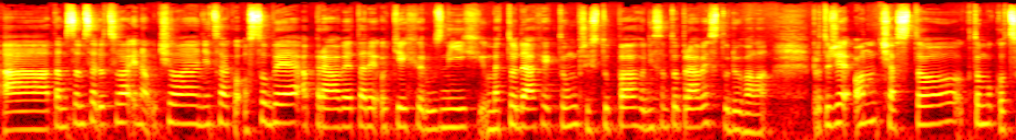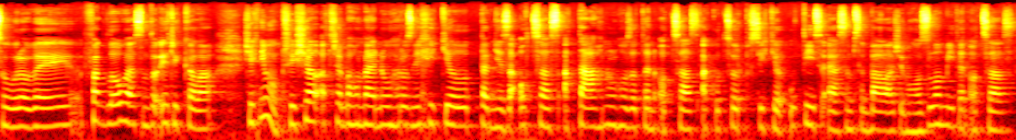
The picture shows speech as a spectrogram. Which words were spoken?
A tam jsem se docela i naučila něco jako o sobě a právě tady o těch různých metodách, jak k tomu přistupovat, hodně jsem to právě studovala. Protože on často k tomu kocourovi, fakt dlouho, já jsem to i říkala, že k němu přišel a třeba ho najednou hrozně chytil pevně za ocas a táhnul ho za ten ocas a kocour prostě chtěl utíct a já jsem se bála, že mu ho zlomí ten ocas.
